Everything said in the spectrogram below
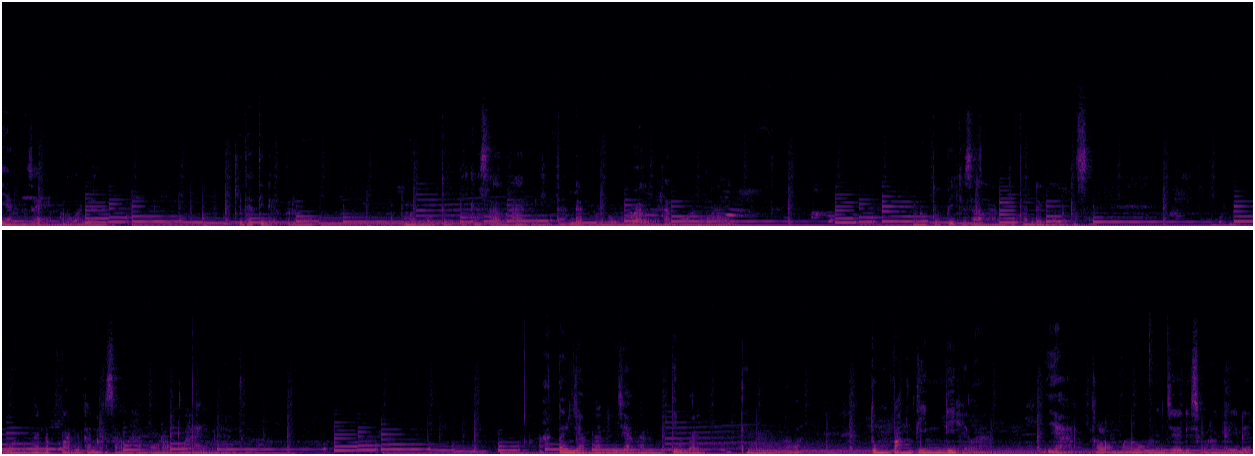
yang saya mau adalah kita tidak perlu menutupi kesalahan kita dan menumbalkan orang menutupi kesalahan kita dengan kesal mengedepankan kesalahan orang lain gitu. Atau jangan jangan timbal tim apa tumpang tindih lah. Ya kalau mau menjadi seorang leader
